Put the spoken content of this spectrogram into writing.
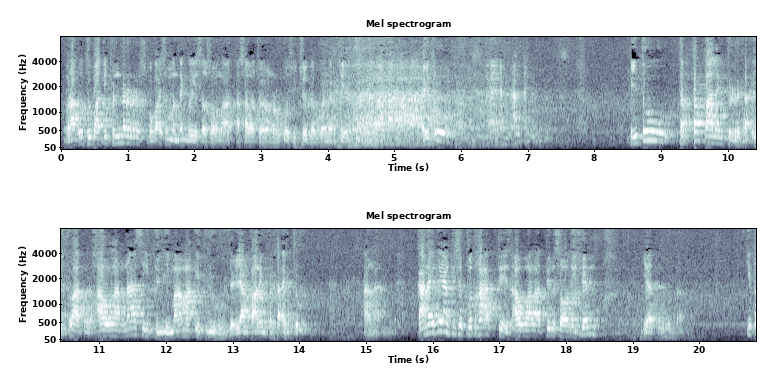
Ora kudu pati bener, pokoknya sementing kowe iso salat, asal jalan rukuk sujud lah pokoknya ngerti. itu itu tetap paling berhak itu atau awalan nasi bil imamah ibnuhu. Jadi yang paling berhak itu anaknya. Karena itu yang disebut hadis awaladin solihin ya Tuhan. Kita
